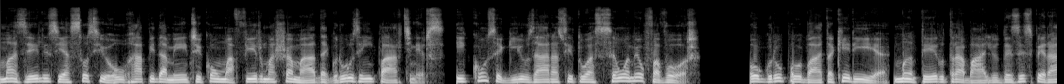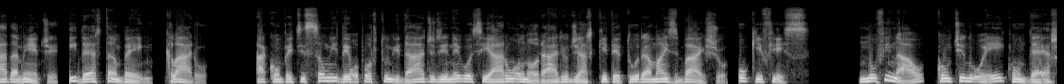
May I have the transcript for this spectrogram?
mas ele se associou rapidamente com uma firma chamada Grusen Partners, e consegui usar a situação a meu favor. O grupo Obata queria manter o trabalho desesperadamente, e der também, claro. A competição me deu oportunidade de negociar um honorário de arquitetura mais baixo, o que fiz. No final, continuei com Der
